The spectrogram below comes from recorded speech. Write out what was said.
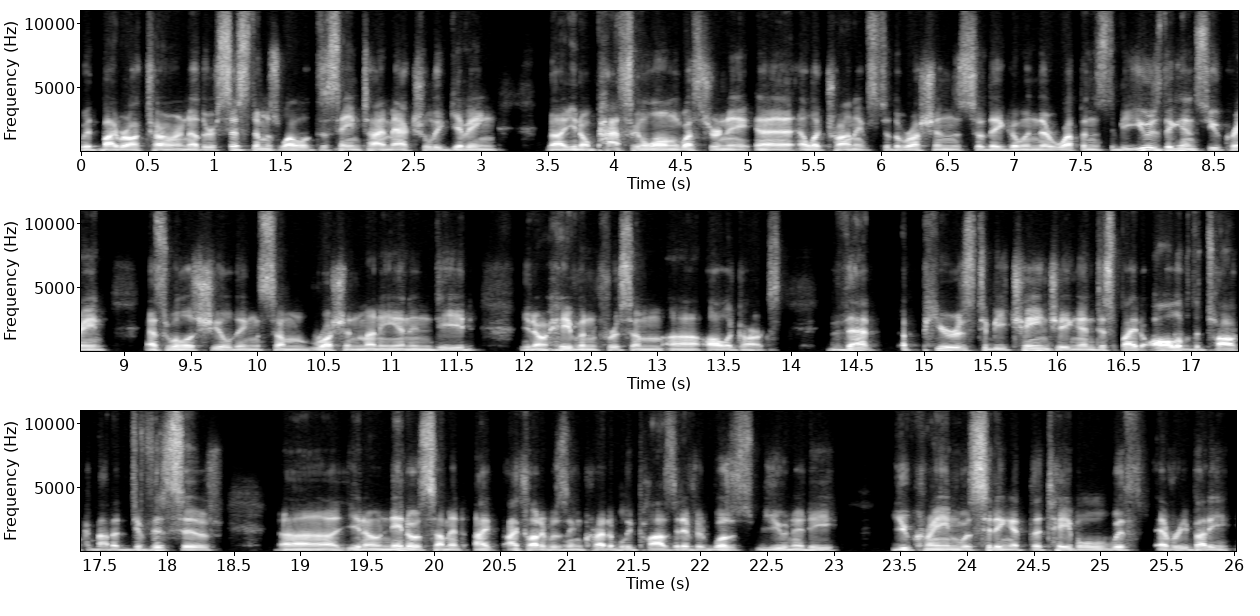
with Bayraktar and other systems, while at the same time actually giving. Uh, you know, passing along Western uh, electronics to the Russians so they go in their weapons to be used against Ukraine, as well as shielding some Russian money and indeed, you know, haven for some oligarchs. That appears to be changing. And despite all of the talk about a divisive uh, you know, NATO summit, I, I thought it was incredibly positive. It was unity. Ukraine was sitting at the table with everybody.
